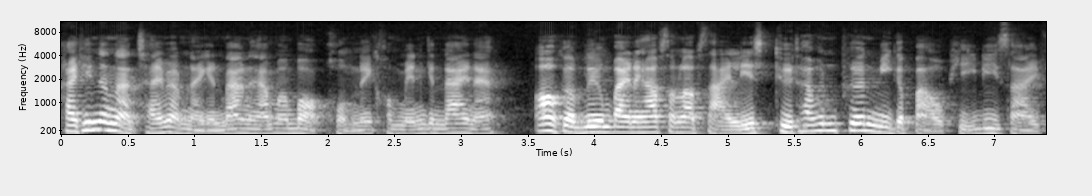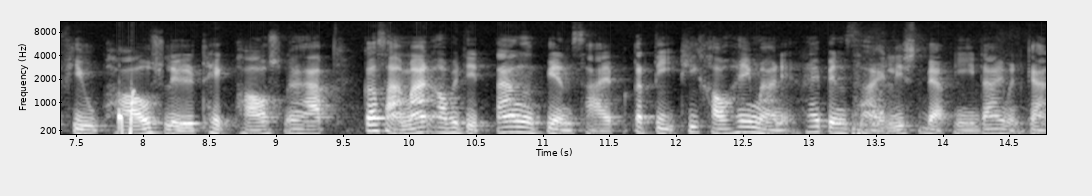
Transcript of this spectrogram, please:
ใครที่ถนัดใช้แบบไหนกันบ้างนะครับ มาบอกผมในคอมเมนต์กันได้นะอ้อเกือบลืมไปนะครับสำหรับสายลิสต์คือถ้าเพื่อนๆ มีกระเป๋า Peak Design Fuel Pouch หรือ Tech Pouch นะครับ ก็สามารถเอาไปติดตั้งเปลี่ยนสายปกติที่เขาให้มาเนี่ยให้เป็นสายลิสต์แบบนี้ได้เหมือนกัน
